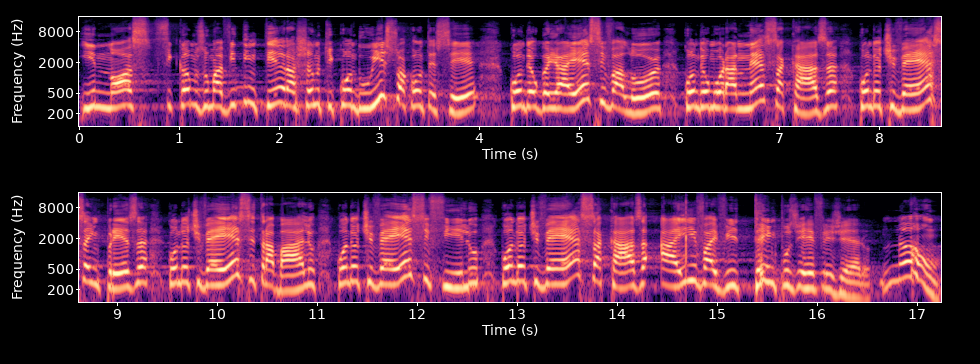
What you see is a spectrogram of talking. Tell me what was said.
e nós ficamos uma vida inteira achando que quando isso acontecer, quando eu ganhar esse valor, quando eu morar nessa casa, quando eu tiver essa empresa, quando eu tiver esse trabalho, quando eu tiver esse filho, quando eu tiver essa casa, aí vai vir tempos de refrigério. Não!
